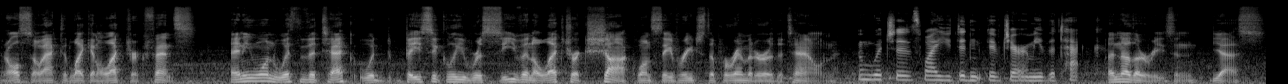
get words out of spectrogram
It also acted like an electric fence. Anyone with the tech would basically receive an electric shock once they've reached the perimeter of the town. Which is why you didn't give Jeremy the tech. Another reason, yes.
